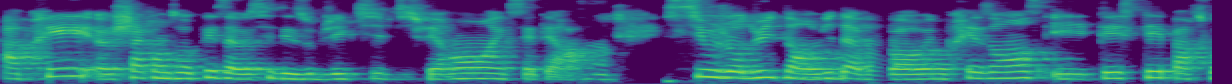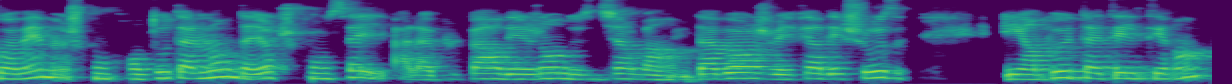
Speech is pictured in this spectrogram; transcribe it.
Après, euh, chaque entreprise a aussi des objectifs différents, etc. Si aujourd'hui, tu as envie d'avoir une présence et tester par toi-même, je comprends totalement. D'ailleurs, je conseille à la plupart des gens de se dire, ben, d'abord, je vais faire des choses et un peu tâter le terrain.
